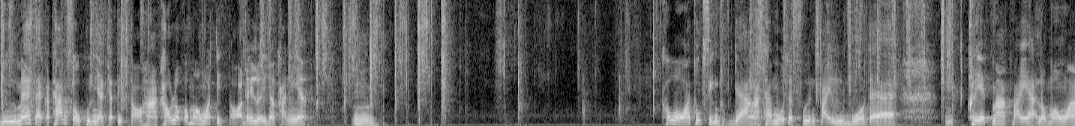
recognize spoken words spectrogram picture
หรือแม้แต่กระทั่งตัวคุณอยากจะติดต่อหาเขาเราก็มองว่าติดต่อได้เลยนะคะเนี่ย อืมเขาบอกว่าทุกสิ่งทุกอย่างอะถ้ามัวแต่ฝืนไปหรือมัวแต่เครียดมากไปอะเรามองว่า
